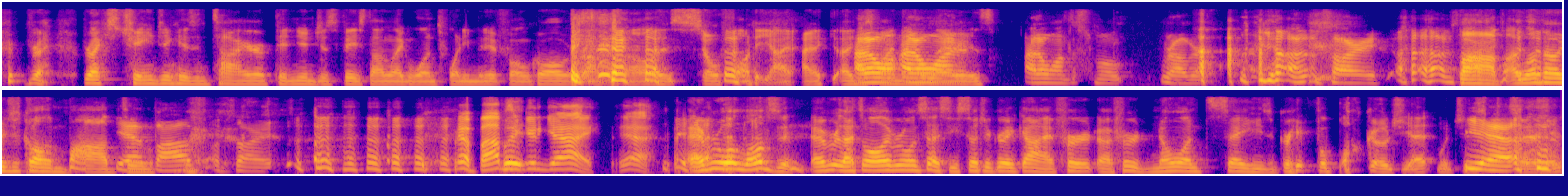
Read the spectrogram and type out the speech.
Rex changing his entire opinion just based on like one 20 minute phone call with is so funny. I I, I, just I don't- find I don't want it. I don't want the smoke. Robert. yeah, I'm sorry. I'm sorry. Bob. I love how you just call him Bob Yeah, too. Bob. I'm sorry. Yeah, Bob's a good guy. Yeah. Everyone loves him. Every that's all everyone says. He's such a great guy. I've heard I've heard no one say he's a great football coach yet, which is Yeah.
